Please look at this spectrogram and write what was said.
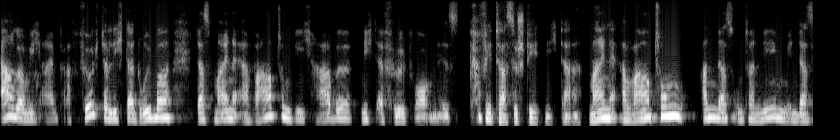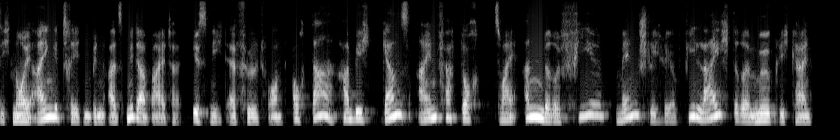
ärgere mich einfach fürchterlich darüber, dass meine Erwartung, die ich habe, nicht erfüllt worden ist. Kaffeetasse steht nicht da. Meine Erwartung an das Unternehmen, in das ich neu eingetreten bin als Mitarbeiter, ist nicht erfüllt worden. Auch da habe ich ganz einfach doch zwei andere, viel menschlichere, viel leichtere Möglichkeiten.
